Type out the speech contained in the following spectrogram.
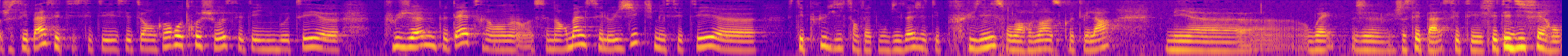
je sais pas, c'était c'était c'était encore autre chose. C'était une beauté euh, plus jeune peut-être. C'est normal, c'est logique, mais c'était euh, c'était plus lisse en fait. Mon visage était plus lisse. On en revient à ce côté-là. Mais euh, ouais, je, je sais pas, c'était, différent,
